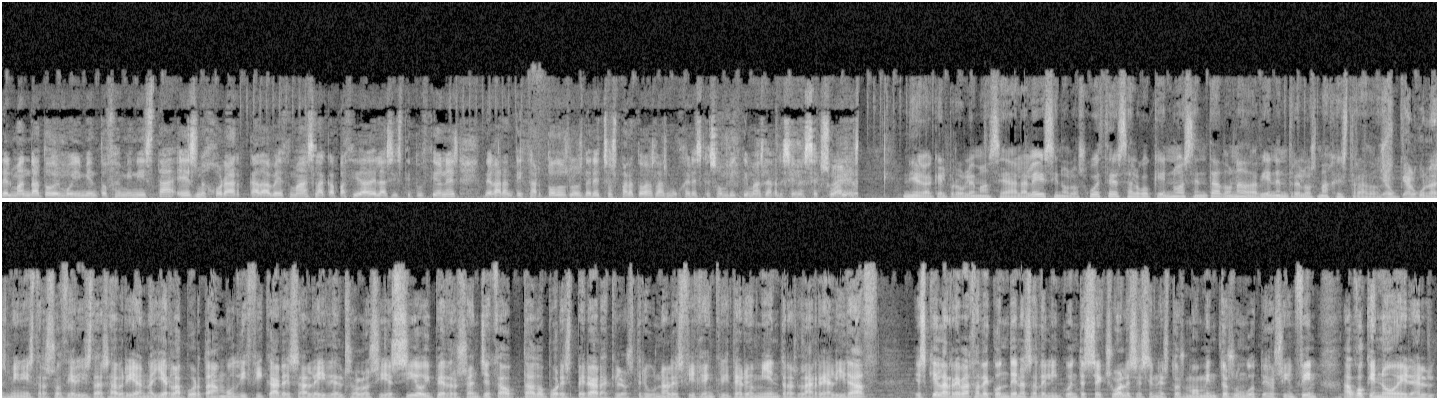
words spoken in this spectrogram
del mandato del movimiento feminista, es mejorar cada vez más la capacidad de las instituciones de garantizar todos los derechos para todas las mujeres que son víctimas de agresiones sexuales. Niega que el problema sea la ley, sino los jueces, algo que no ha sentado nada bien entre los magistrados. Y aunque algunas ministras socialistas abrían ayer la puerta a modificar esa ley del solo sí es sí, hoy Pedro Sánchez ha optado por esperar a que los tribunales fijen criterio, mientras la realidad es que la rebaja de condenas a delincuentes sexuales es en estos momentos un goteo sin fin, algo que no era el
